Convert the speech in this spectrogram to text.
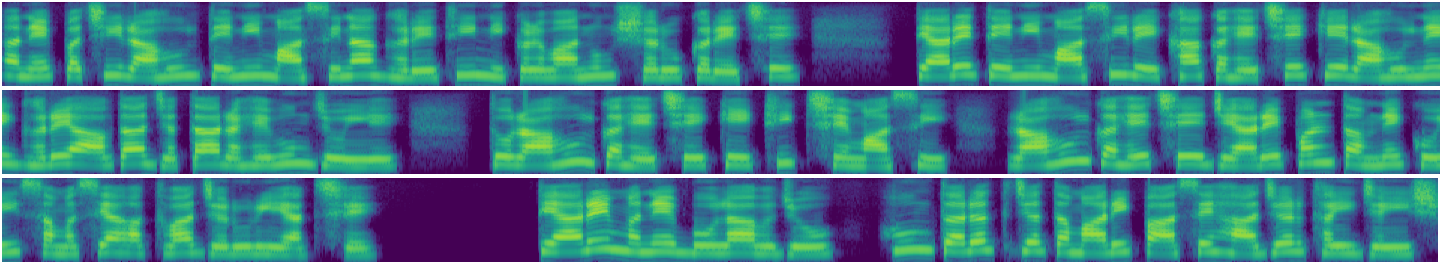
અને પછી રાહુલ તેની માસીના ઘરેથી નીકળવાનું શરૂ કરે છે. ત્યારે તેની માસી રેખા કહે છે કે રાહુલને ઘરે આવતા જતા રહેવું જોઈએ. તો રાહુલ કહે છે કે ઠીક છે માસી. રાહુલ કહે છે જ્યારે પણ તમને કોઈ સમસ્યા અથવા જરૂરિયાત છે. ત્યારે મને બોલાવજો. હું તરત જ તમારી પાસે હાજર થઈ જઈશ.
